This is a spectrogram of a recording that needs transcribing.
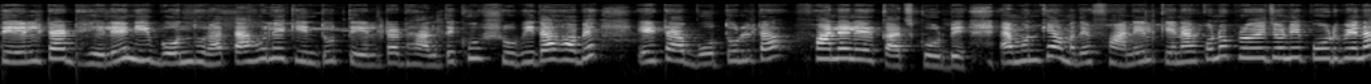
তেলটা ঢেলে নিই বন্ধুরা, তাহলে কিন্তু তেলটা ঢালতে খুব সুবিধা হবে। এটা বোতলটা ফানেলের কাজ করবে। এমনকি আমাদের ফানেল কেনার কোনো প্রয়োজনই পড়বে না।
